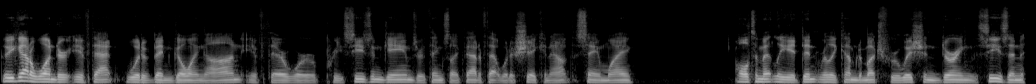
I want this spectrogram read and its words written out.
Though you got to wonder if that would have been going on if there were preseason games or things like that, if that would have shaken out the same way. Ultimately, it didn't really come to much fruition during the season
